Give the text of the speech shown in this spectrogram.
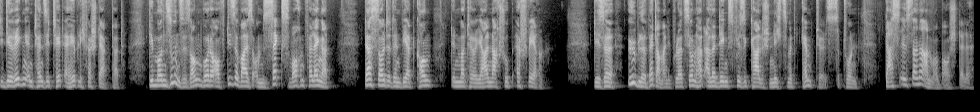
die die Regenintensität erheblich verstärkt hat. Die Monsunsaison wurde auf diese Weise um sechs Wochen verlängert. Das sollte den Vietcong den Materialnachschub erschweren. Diese üble Wettermanipulation hat allerdings physikalisch nichts mit Chemtrails zu tun. Das ist eine andere Baustelle.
